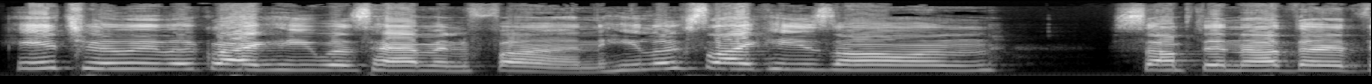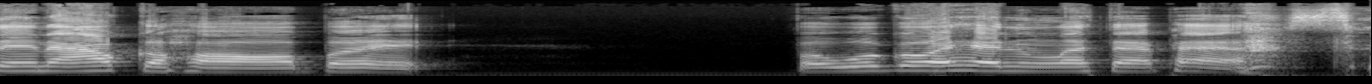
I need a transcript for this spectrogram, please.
He truly looked like he was having fun. He looks like he's on something other than alcohol, but but we'll go ahead and let that pass.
